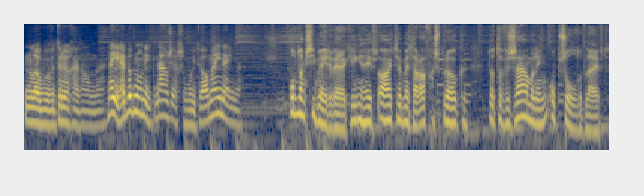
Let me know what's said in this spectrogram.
En dan lopen we terug en dan, eh, nee, heb ik nog niet. Nou, zegt ze, moet je het wel meenemen. Ondanks die medewerking heeft Arthur met haar afgesproken dat de verzameling op zolder blijft.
